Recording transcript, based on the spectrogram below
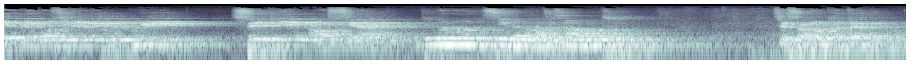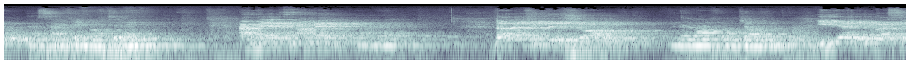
Et ne considérez plus ce qui est ancien. Do no longer consider what is old. C'est ça notre thème. That's our theme of today. Amen, amen. Amen. Dans la vie de Jean, the life of John, il y a le passé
